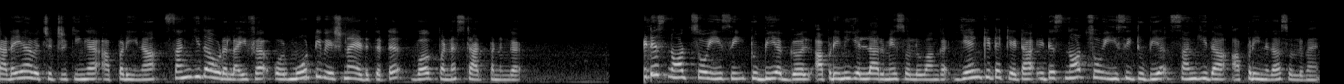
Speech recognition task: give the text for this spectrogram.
தடையாக வச்சுட்ருக்கீங்க அப்படின்னா சங்கீதாவோட லைஃப்பை ஒரு மோட்டிவேஷனாக எடுத்துகிட்டு ஒர்க் பண்ண ஸ்டார்ட் பண்ணுங்கள் it is not so easy to be a girl அப்படின்னு எல்லாருமே சொல்லுவாங்க. என்கிட்ட கேட்டால் it is not so easy to be a Sangeetha அப்படின்னு தான் சொல்லுவேன்.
